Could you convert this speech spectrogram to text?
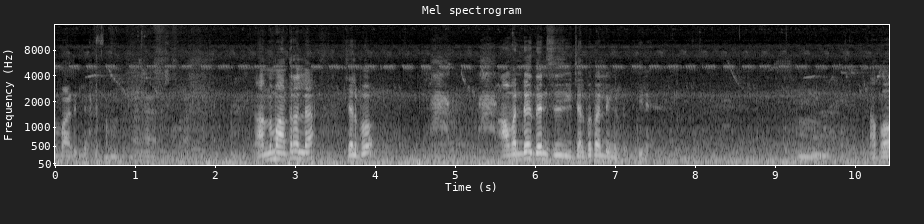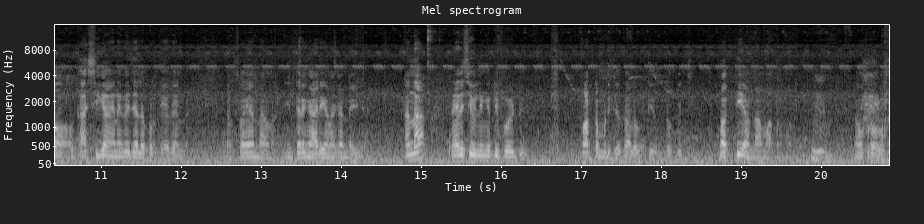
പെടാൻ പാടില്ല. അന്ന് മാത്രമല്ല ചിലപ്പോൾ അവന്റെ ഇതനുസരിച്ച് ചിലപ്പോൾ തല്ലും കിട്ടും ഇതിനെ. അപ്പോൾ കാശിക്ക് അങ്ങനെയൊക്കെ ചില പ്രത്യേകതയുണ്ട്. സ്വയം എന്താണ് ഇത്തരം കാര്യങ്ങളൊക്കെ കണ്ടു കഴിഞ്ഞാൽ എന്നാൽ നേരെ ശിവലിംഗത്തിൽ പോയിട്ട് വട്ടം പിടിച്ചോ തല കുത്തി ഇതൊക്കെ വെച്ച്. ഭക്തി കണ്ടാൽ മാത്രം മതി. നോ പ്രോബ്ലം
